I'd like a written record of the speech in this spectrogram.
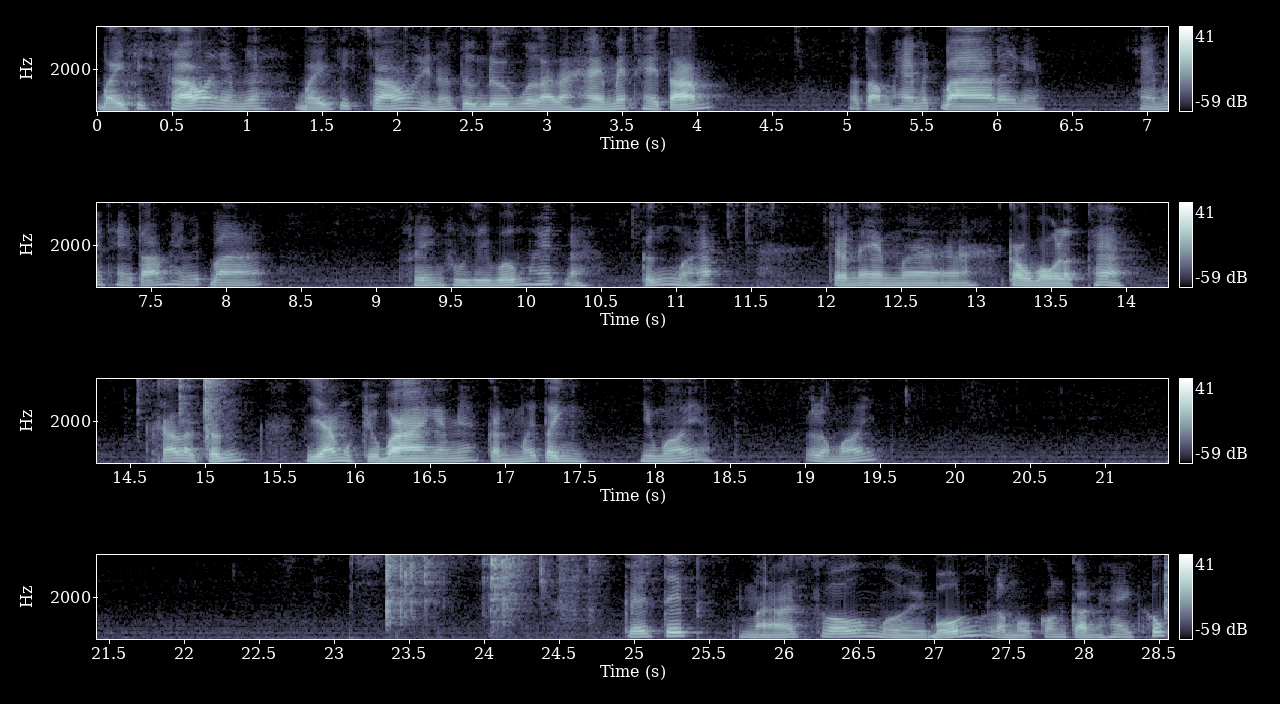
7 feet 6 anh em nhé. 7 feet 6 thì nó tương đương với lại là 2m28 nó tầm 2m3 đó anh em. 2m28 2m3 phiên Fuji bướm hết nè. Cứng MH cho anh em à, uh, cầu bầu lực ha. Khá là cứng. Giá 1 triệu ba anh em nhé. Cần mới tinh như mới à. rất là mới. Kế tiếp mã số 14 là một con cần hai khúc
